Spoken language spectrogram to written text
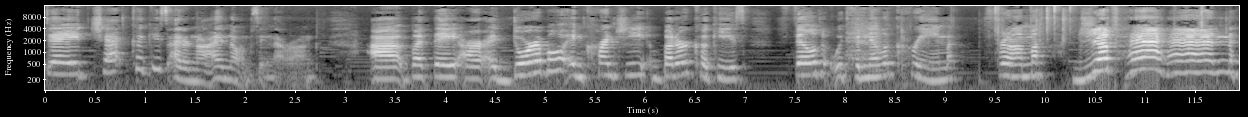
de Chat Cookies. I don't know. I know I'm saying that wrong. Uh, but they are adorable and crunchy butter cookies filled with vanilla cream from Japan.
